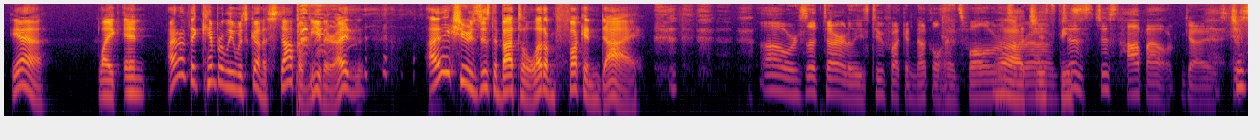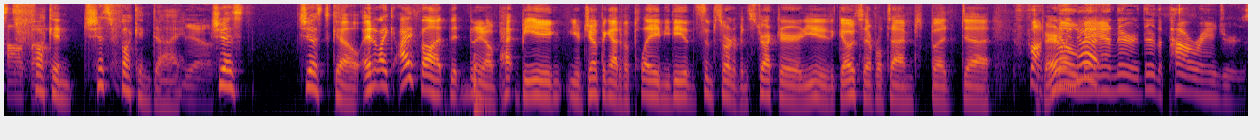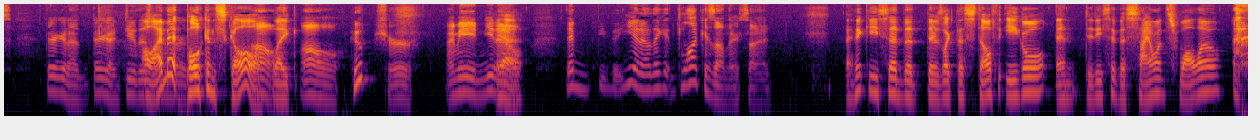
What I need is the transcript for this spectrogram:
yeah, like, and I don't think Kimberly was gonna stop them either. I, I think she was just about to let them fucking die. Oh, we're so tired of these two fucking knuckleheads following Oh, us around. just these- Just, just hop out, guys. Just, Just, fucking, just fucking die. Yeah. just just go and like i thought that you know Pat being you're jumping out of a plane you needed some sort of instructor you needed to go several times but uh Fuck no, not. man. They're they're the Power Rangers. They're gonna they're gonna do this. oh i meant bulk and skull Oh, like oh, who sure. I mean, you know, Yeah. they, you know, they get luck is on their side. i think he said that there's like the stealth eagle and did he say the silent swallow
